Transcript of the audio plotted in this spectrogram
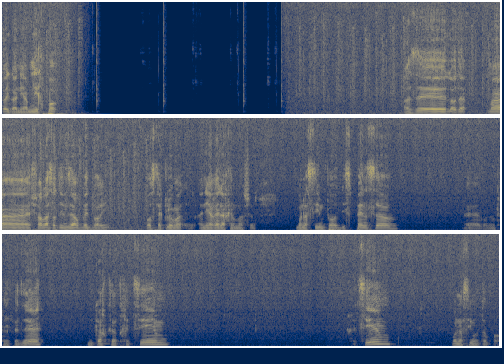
רגע, אני אמניח פה. אז אה, לא יודע, מה אפשר לעשות עם זה הרבה דברים. בואו תסתכלו, אני אראה לכם משהו. בואו נשים פה דיספנסר. אה, בואו נחליף את זה. ניקח קצת חצים. חצים. בואו נשים אותו פה.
